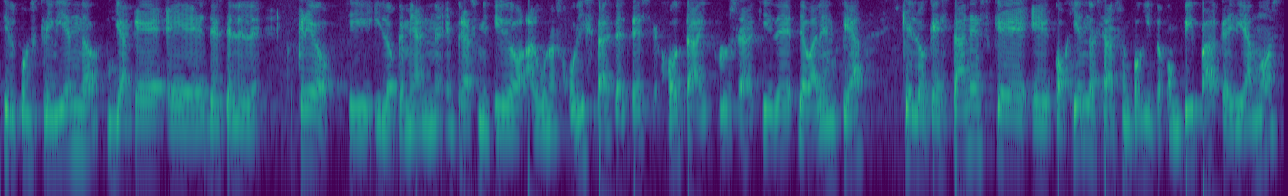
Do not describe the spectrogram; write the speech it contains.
circunscribiendo, ya que desde el, creo, y, lo que me han transmitido algunos juristas del TSJ, incluso aquí de, Valencia, que lo que están es que eh, cogiéndoselas un poquito con pipa, que diríamos,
